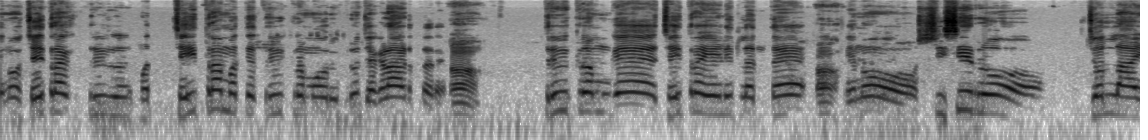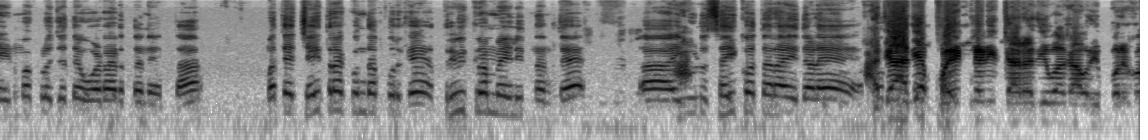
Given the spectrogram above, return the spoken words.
ಏನೋ ಚೈತ್ರ ಚೈತ್ರ ಮತ್ತೆ ತ್ರಿವಿಕ್ರಮ್ ಅವ್ರಿಬ್ರು ಜಗಳ ಆಡ್ತಾರೆ. ತ್ರಿವಿಕ್ರಮ್ಗೆ ಚೈತ್ರ ಹೇಳಿದ್ಲಂತೆ ಏನೋ ಶಿಶಿರು ಜೊಲ್ಲ ಹೆಣ್ಮಕ್ಳ ಜೊತೆ ಓಡಾಡ್ತಾನೆ ಅಂತ. ಮತ್ತೆ ಚೈತ್ರ ಕುಂದಾಪುರ್ಗೆ ತ್ರಿವಿಕ್ರಮ್ ಹೇಳಿದ್ನಂತೆ. ಇವಳು ಸೈಕೋ ತರ ಇದ್ದಾಳೆ. ಅದೇ ಅದೇ ಫೈಟ್ ನಡೀತಾ ಇರೋದು ಇವಾಗ ಅವ್ರಿಬ್ಬರಿಗೂ.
